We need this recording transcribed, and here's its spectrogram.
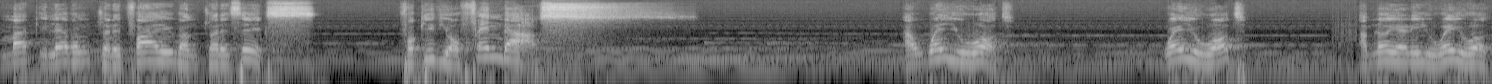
Mark 11 25 and 26. Forgive your offenders. And when you what? When you what? I'm not hearing you. When you what?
